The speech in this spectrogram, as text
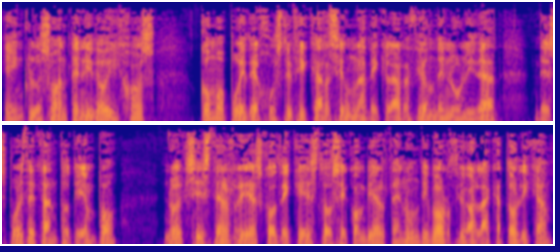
e incluso han tenido hijos, ¿cómo puede justificarse una declaración de nulidad después de tanto tiempo? ¿No existe el riesgo de que esto se convierta en un divorcio a la católica?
